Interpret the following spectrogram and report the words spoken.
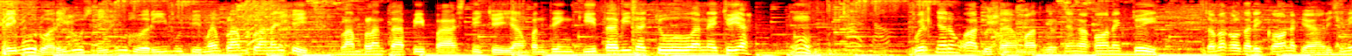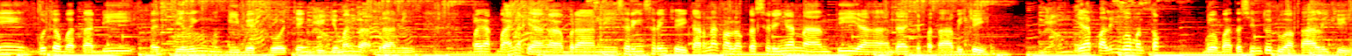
1000 2000 1000 2000 cuy. Main pelan-pelan aja cuy. Pelan-pelan tapi pasti cuy. Yang penting kita bisa cuan ya cuy ya. Hmm. Wheelnya dong. Aduh sayang banget. Wheelnya nggak connect cuy. Coba kalau tadi connect ya. Di sini gue coba tadi tes feeling di bet goceng cuy. Cuman nggak berani. Banyak-banyak ya nggak berani sering-sering cuy. Karena kalau keseringan nanti yang ada cepet habis cuy. Ya paling gue mentok. Gue batasin tuh dua kali cuy.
